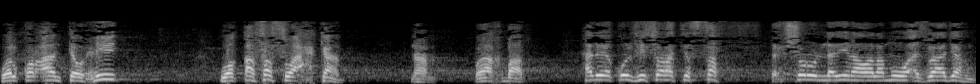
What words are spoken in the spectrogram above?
والقرآن توحيد وقصص وأحكام. نعم. وأخبار. هذا يقول في سورة الصف احشروا الذين ظلموا وأزواجهم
